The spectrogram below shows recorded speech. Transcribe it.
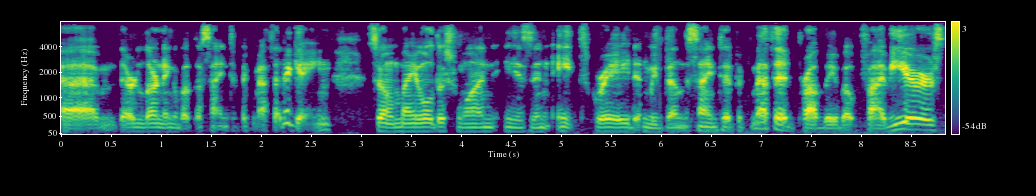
Um, they're learning about the scientific method again. So my oldest one is in eighth grade, and we've done the scientific method probably about five years.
